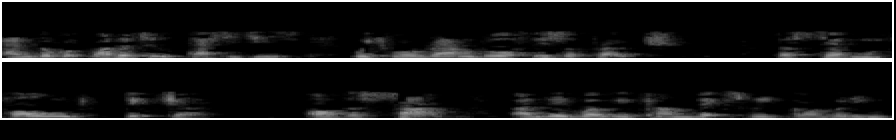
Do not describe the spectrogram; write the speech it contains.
and look at one or two passages which will round off this approach. The sevenfold picture of the Son, and then when we come next week, God willing,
